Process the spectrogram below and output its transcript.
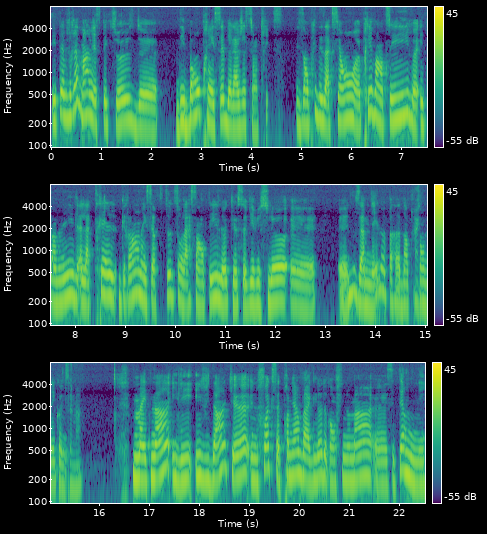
étaient vraiment respectueuses de, des bons principes de la gestion de crise. Ils ont pris des actions euh, préventives, étant donné la très grande incertitude sur la santé là, que ce virus-là euh, euh, nous amenait là, dans toute son inconnu. Maintenant, il est évident qu'une fois que cette première vague-là de confinement s'est terminée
